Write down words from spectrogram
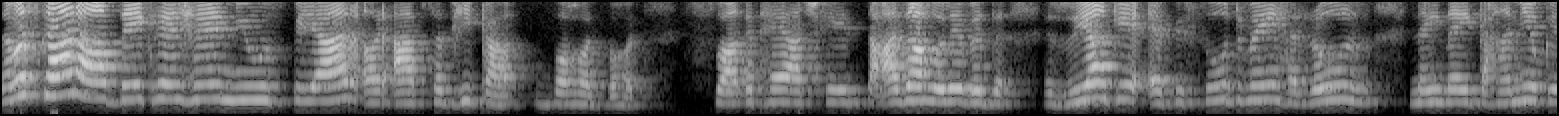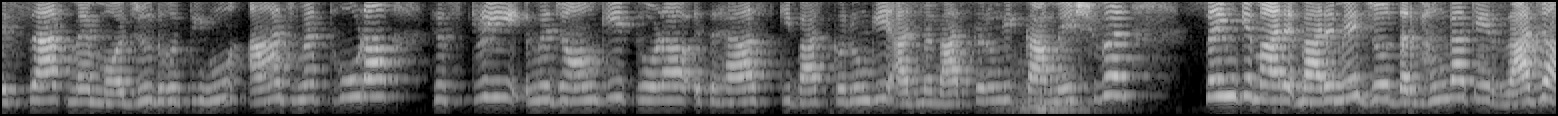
नमस्कार, आप देख रहे हैं न्यूज़ पीआर और आप सभी का बहुत बहुत स्वागत है आज के ताज़ा होले विद रिया के एपिसोड में। हर रोज़ नई नई कहानियों के साथ मैं मौजूद होती हूँ। आज मैं थोड़ा हिस्ट्री में जाऊँगी, थोड़ा इतिहास की बात करूँगी। आज मैं बात करूँगी कामेश्वर सिंह के मारे, बारे में जो दरभंगा के राजा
